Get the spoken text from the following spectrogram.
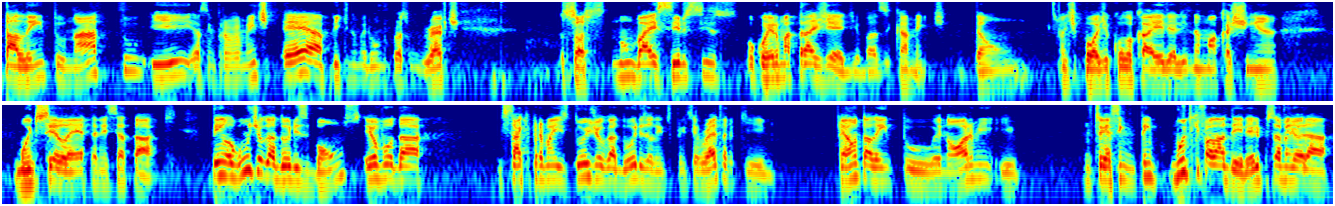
talento nato e, assim, provavelmente é a pick número um do próximo draft. Só não vai ser se ocorrer uma tragédia, basicamente. Então, a gente pode colocar ele ali numa caixinha muito seleta nesse ataque. Tem alguns jogadores bons. Eu vou dar destaque para mais dois jogadores, além do Spencer Rattler, que é um talento enorme e não sei assim, tem muito que falar dele. Ele precisa melhorar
